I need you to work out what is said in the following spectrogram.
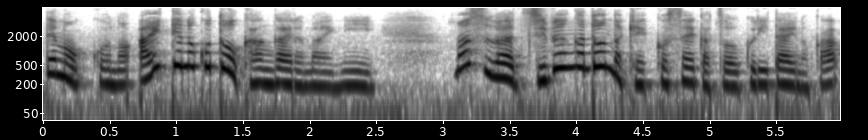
でもこの相手のことを考える前にまずは自分がどんな結婚生活を送りたいのか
